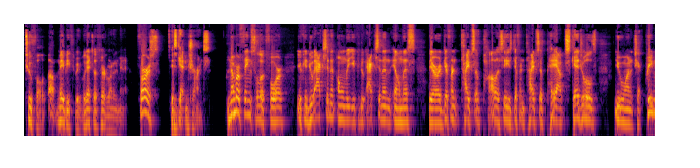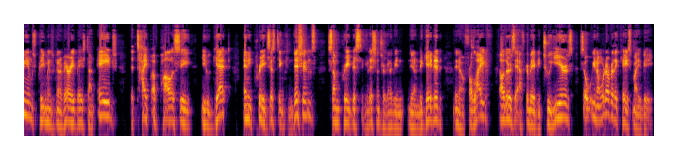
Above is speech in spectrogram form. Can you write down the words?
twofold. Well, maybe three. We'll get to the third one in a minute. First is get insurance. Number of things to look for. You can do accident only. You can do accident and illness. There are different types of policies, different types of payout schedules. You want to check premiums. Premiums are going to vary based on age, the type of policy you get, any pre-existing conditions. Some pre-existing conditions are going to be you know, negated, you know, for life. Others after maybe two years. So, you know, whatever the case might be.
